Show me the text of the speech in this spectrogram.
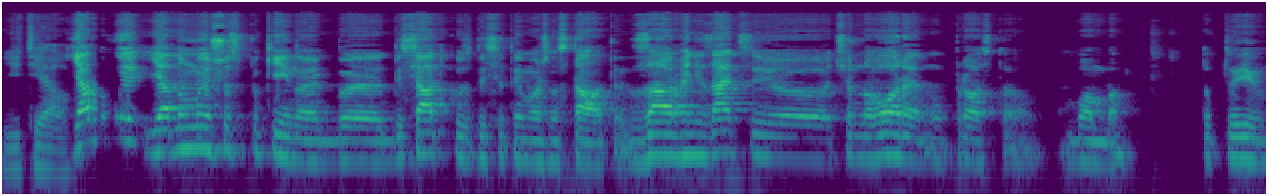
UTL. Я думаю, я думаю, що спокійно, якби десятку з десяти можна ставити. За організацію Чорногори, ну просто бомба. Тобто і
